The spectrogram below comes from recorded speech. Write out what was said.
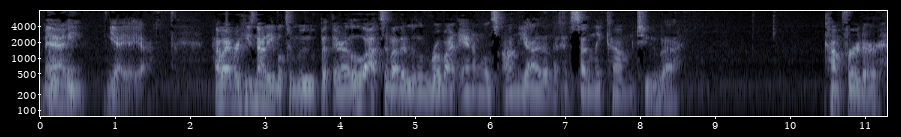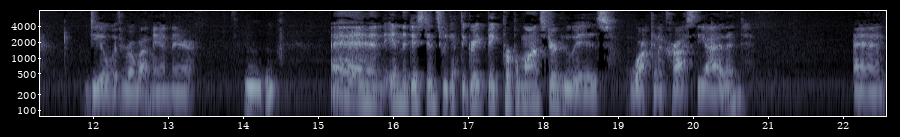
Maddie? Yeah, yeah, yeah. However, he's not able to move, but there are lots of other little robot animals on the island that have suddenly come to uh, comfort or deal with Robot Man there. hmm And in the distance, we get the great big purple monster who is walking across the island. And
